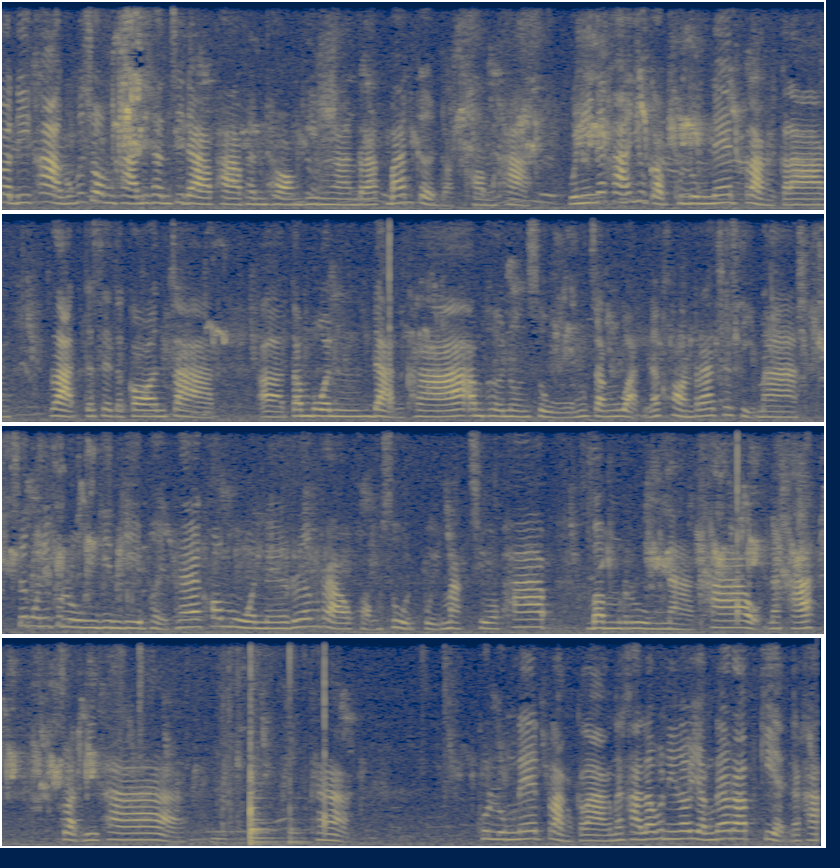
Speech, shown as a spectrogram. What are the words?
สวัสดีค่ะ คุณผู้ชมคะดิฉันจิดาพาพันทองทีมงานรักบ้านเกิด .com ค่ะ วันนี้นะคะอยู่กับคุณลุงเนตรปลั่งกลางปราดเกษตรกรจากตำบลด่านคร้าอำเภอโนนสูง จังหวัดนครราชสีมา ซึ่งวันนี้คุณลุงยินดีเผยแพร่ข้อมูลในเรื่องราวของสูตรปุ๋ยหมักชีวภาพบำรุงนาข้าวนะคะ สวัสดีค่ะค่ะ คุณลุงเนตรปลั่งกลางนะคะ แล้ววันนี้เรายังได้รับเกียรตินะคะ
